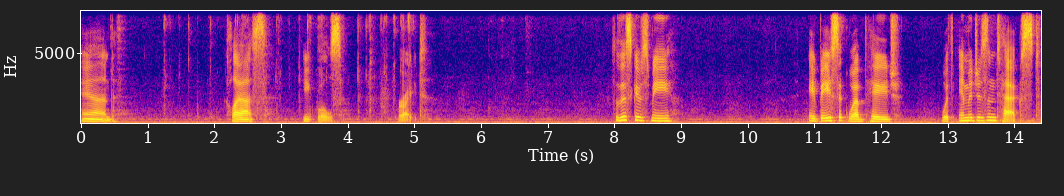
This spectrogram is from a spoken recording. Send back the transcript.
and class equals right. So this gives me a basic web page with images and text.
